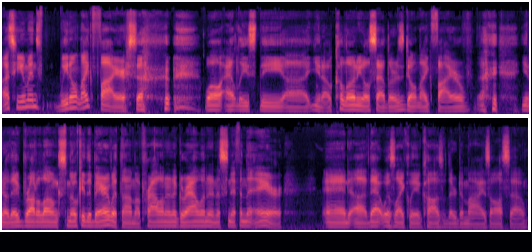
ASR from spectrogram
us humans, we don't like fire. So, well, at least the, uh, you know, colonial settlers don't like fire. you know, they brought along Smokey the Bear with them, a prowling and a growling and a sniff in the air. And uh, that was likely a cause of their demise also.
